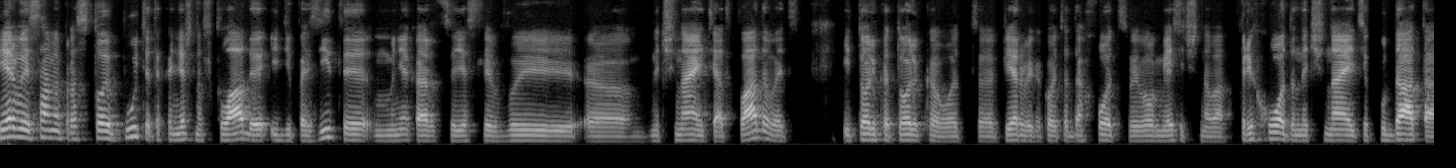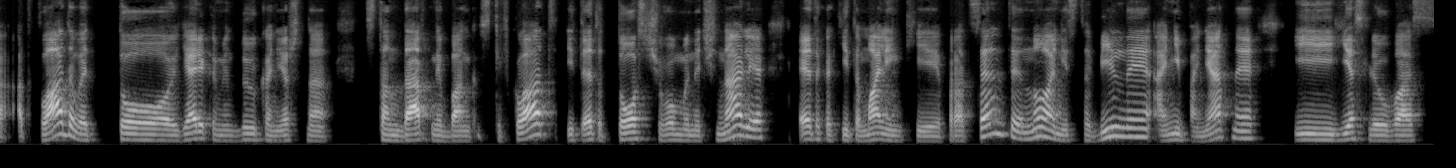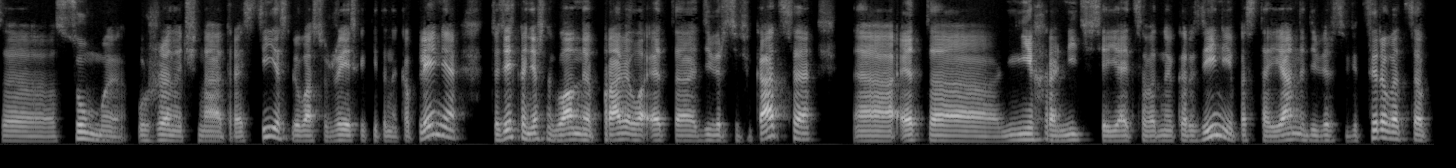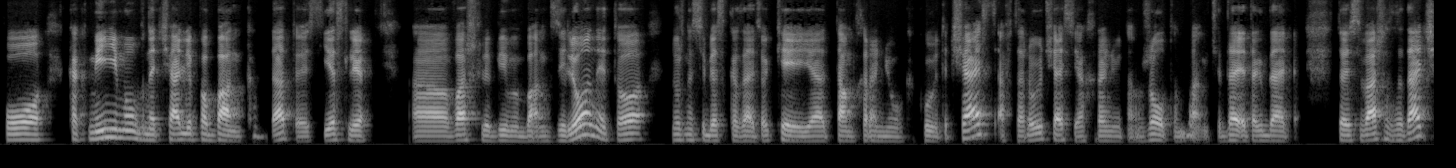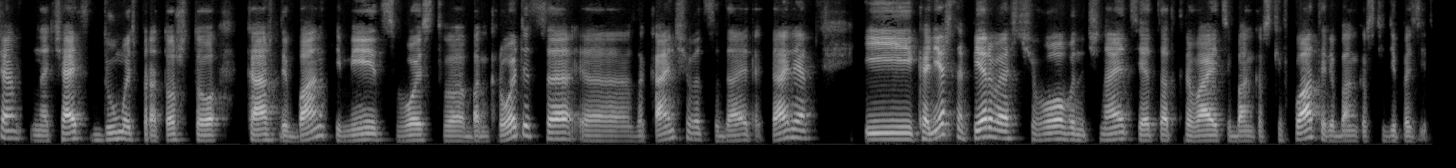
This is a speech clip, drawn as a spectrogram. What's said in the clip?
Первый самый простой путь это, конечно, вклады и депозиты. Мне кажется, если вы э, начинаете откладывать и только-только вот э, первый какой-то доход своего месячного прихода начинаете куда-то откладывать, то я рекомендую, конечно, стандартный банковский вклад, и это то, с чего мы начинали. Это какие-то маленькие проценты, но они стабильные, они понятные, и если у вас э, суммы уже начинают расти, если у вас уже есть какие-то накопления, то здесь, конечно, главное правило – это диверсификация, э, это не хранить все яйца в одной корзине и постоянно диверсифицироваться по, как минимум, в начале по банкам. Да? То есть если ваш любимый банк зеленый, то нужно себе сказать, окей, я там храню какую-то часть, а вторую часть я храню там в желтом банке, да, и так далее. То есть ваша задача начать думать про то, что каждый банк имеет свойство банкротиться, э, заканчиваться, да, и так далее. И, конечно, первое, с чего вы начинаете, это открываете банковский вклад или банковский депозит.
